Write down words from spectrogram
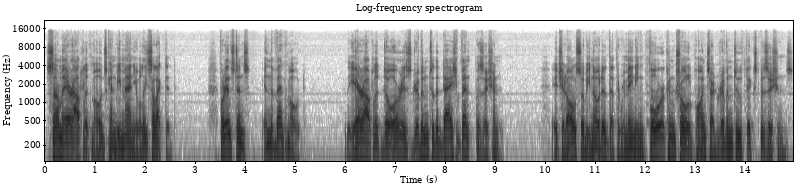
Some air outlet modes can be manually selected. For instance, in the vent mode, the air outlet door is driven to the dash vent position. It should also be noted that the remaining four control points are driven to fixed positions.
